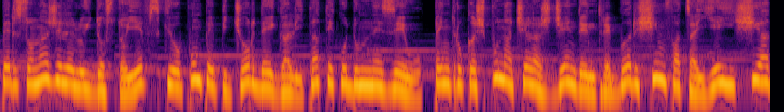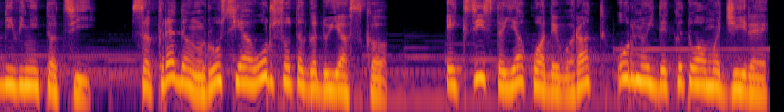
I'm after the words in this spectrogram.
Personajele lui Dostoevski o pun pe picior de egalitate cu Dumnezeu, pentru că își pun același gen de întrebări și în fața ei și a divinității. Să creadă în Rusia ori să o tăgăduiască, Există ea cu adevărat, ori nu decât o amăgire.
